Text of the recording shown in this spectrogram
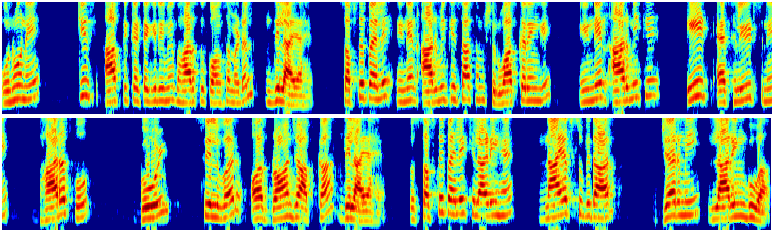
उन्होंने किस आपके कैटेगरी में भारत को कौन सा मेडल दिलाया है। सबसे पहले इंडियन आर्मी के साथ हम शुरुआत करेंगे। इंडियन आर्मी के एट एथलीट्स ने भारत को गोल्ड सिल्वर और ब्रॉन्ज आपका दिलाया है। तो सबसे पहले खिलाड़ी हैं नायब सुबेदार जर्मी लारिंगुआ।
